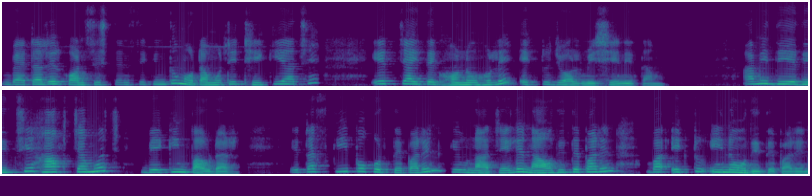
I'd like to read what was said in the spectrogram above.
ব্যাটারের কনসিস্টেন্সি কিন্তু মোটামুটি ঠিকই আছে। এর চাইতে ঘন হলে একটু জল মিশিয়ে নিতাম। আমি দিয়ে দিচ্ছি হাফ চামচ বেকিং পাউডার এটা স্কিপও করতে পারেন, কেউ না চাইলে নাও দিতে পারেন বা একটু ইনোও দিতে পারেন।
